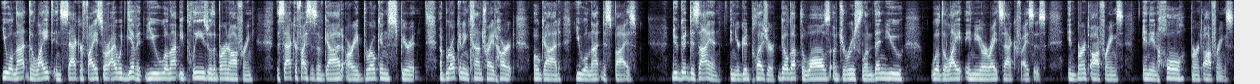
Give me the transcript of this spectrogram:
You will not delight in sacrifice, or I would give it. You will not be pleased with a burnt offering. The sacrifices of God are a broken spirit, a broken and contrite heart, O God, you will not despise. Do good to Zion in your good pleasure. Build up the walls of Jerusalem. Then you will delight in your right sacrifices, in burnt offerings, and in whole burnt offerings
